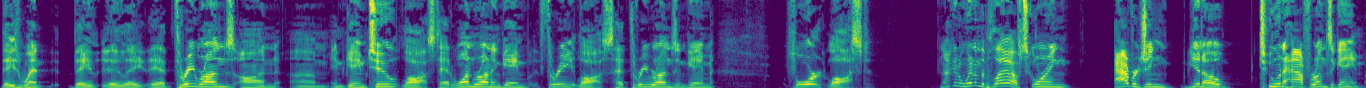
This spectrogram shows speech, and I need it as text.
they went. They they, they had three runs on um, in game two, lost. Had one run in game three, lost. Had three runs in game four, lost. Not going to win in the playoffs, scoring, averaging you know two and a half runs a game.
